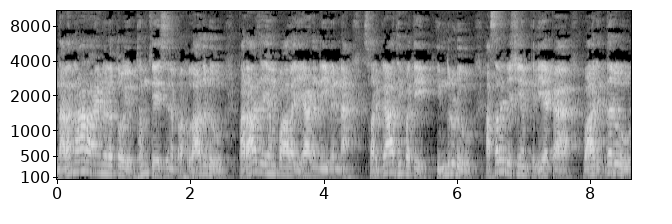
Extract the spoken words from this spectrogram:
నరనారాయణులతో యుద్ధం చేసిన ప్రహ్లాదుడు పరాజయం పాలయ్యాడని విన్న స్వర్గాధిపతి ఇంద్రుడు అసలు విషయం తెలియక వారిద్దరూ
